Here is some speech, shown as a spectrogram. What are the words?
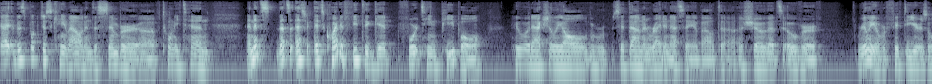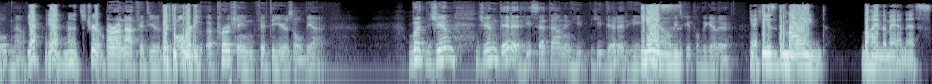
uh, this book just came out in December of 2010, and it's that's that's- it's quite a feat to get 14 people who would actually all r- sit down and write an essay about uh, a show that's over really over 50 years old now. Yeah, yeah, no, it's true. or uh, not 50 years, but 50, almost 40. approaching 50 years old, yeah. But Jim, Jim did it. He sat down and he he did it. He, He got is- all these people together. Yeah, he is the mind behind the madness.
